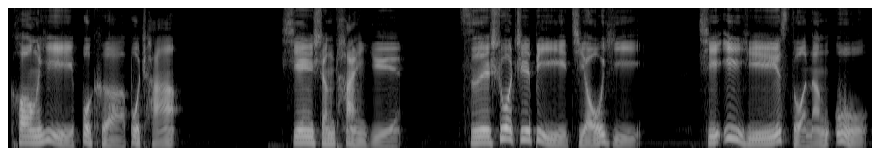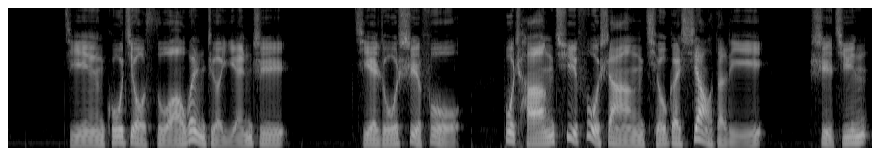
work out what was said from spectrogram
恐亦不可不察。”先生叹曰：“此说之必久矣，其异于所能悟。今孤就所问者言之，且如是父，不成去父上求个孝的理；是君，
